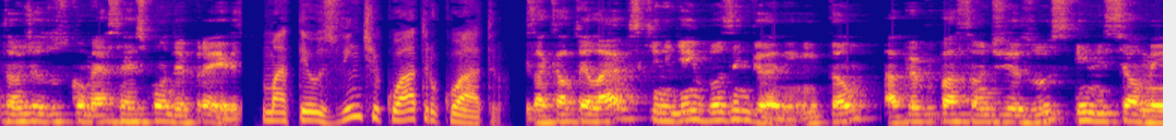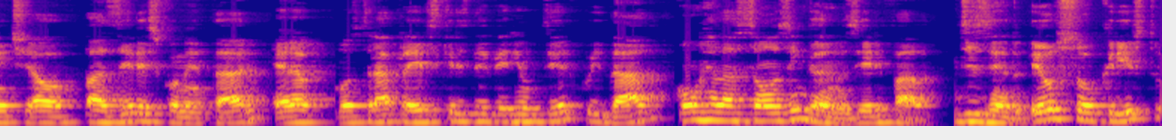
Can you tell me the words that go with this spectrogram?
Então Jesus começa a responder para eles. Mateus 24, 4. Acautelai-vos que ninguém vos engane. Então, a preocupação de Jesus, inicialmente, ao fazer esse comentário, era mostrar para eles que eles deveriam ter cuidado com relação aos enganos. E ele fala, dizendo, eu sou Cristo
